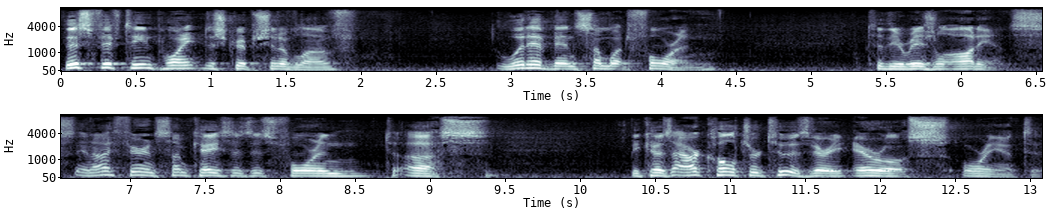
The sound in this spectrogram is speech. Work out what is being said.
This 15 point description of love would have been somewhat foreign to the original audience. And I fear in some cases it's foreign to us because our culture too is very eros oriented.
